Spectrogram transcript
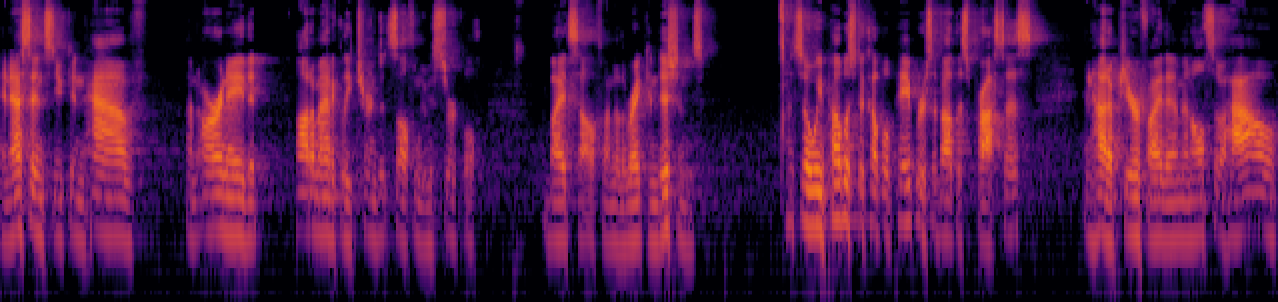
In essence, you can have an RNA that automatically turns itself into a circle by itself under the right conditions. And so we published a couple papers about this process and how to purify them, and also how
